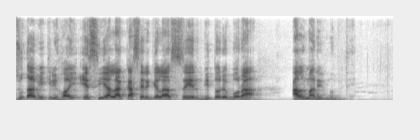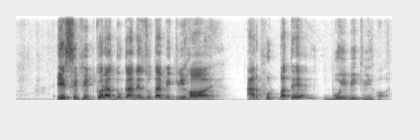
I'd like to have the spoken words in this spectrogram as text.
জুতা বিক্রি হয় এসিয়ালা কাছের গ্লাসের ভিতরে ভরা আলমারির মধ্যে। এসি ফিট করা দোকানে জুতা বিক্রি হয়, আর ফুটপাতে বই বিক্রি হয়।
